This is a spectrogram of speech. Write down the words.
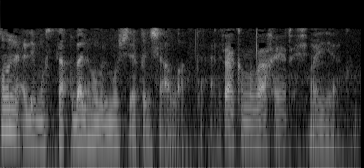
صنع لمستقبلهم المشرق إن شاء الله تعالى. جزاكم الله خير وإياكم.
